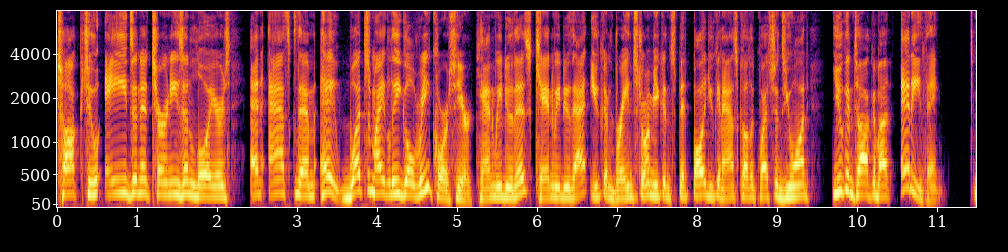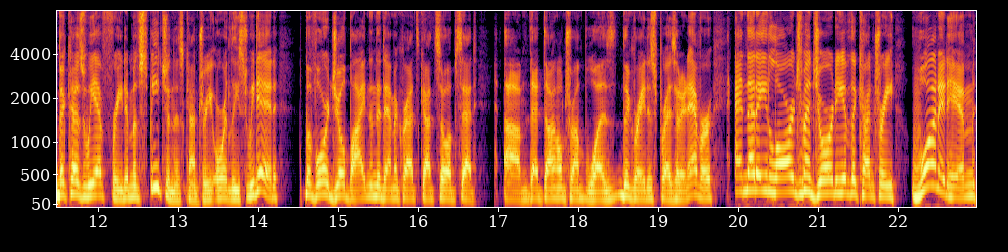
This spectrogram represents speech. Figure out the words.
talk to aides and attorneys and lawyers and ask them, hey, what's my legal recourse here? Can we do this? Can we do that? You can brainstorm. You can spitball. You can ask all the questions you want. You can talk about anything because we have freedom of speech in this country, or at least we did before Joe Biden and the Democrats got so upset um, that Donald Trump was the greatest president ever, and that a large majority of the country wanted him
